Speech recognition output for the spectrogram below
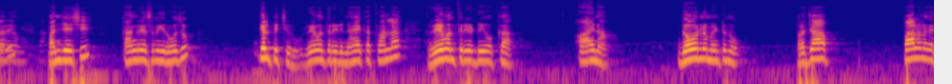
సరే పనిచేసి కాంగ్రెస్ని ఈరోజు గెలిపించారు రేవంత్ రెడ్డి నాయకత్వంలో రేవంత్ రెడ్డి యొక్క ఆయన గవర్నమెంట్ను ప్రజా పాలనగా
